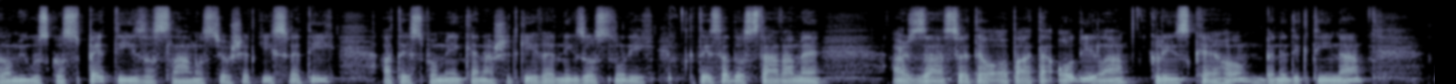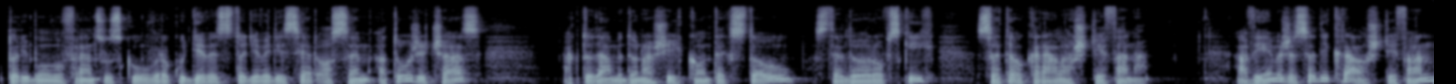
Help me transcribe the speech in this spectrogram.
veľmi úzko spätý so slávnosťou všetkých svetých a to je spomienka na všetkých verných zosnulých. K tej sa dostávame až za svätého opáta Odila Klinského, Benediktína, ktorý bol vo Francúzsku v roku 998 a to už je čas, ak to dáme do našich kontextov stredoeurópskych, svätého kráľa Štefana. A vieme, že svätý král Štefan,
